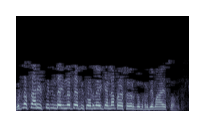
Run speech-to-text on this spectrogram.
ഗുഡ്നസ് ആരിഷ്മിറ്റിന്റെ ഇന്നത്തെ എപ്പിസോഡിലേക്ക് എല്ലാ പ്രേക്ഷകർക്കും ഹൃദ്യമായ സ്വാഗതം.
